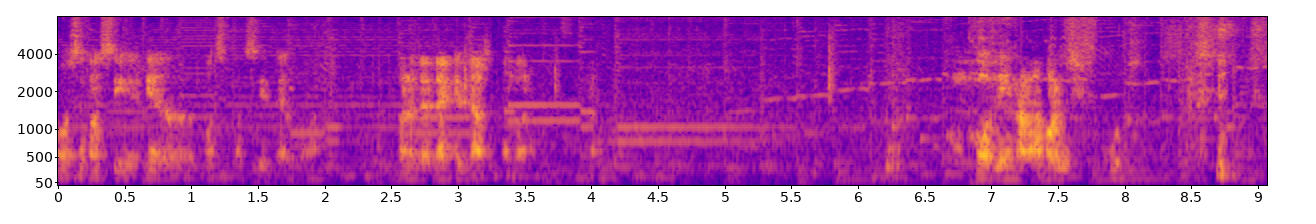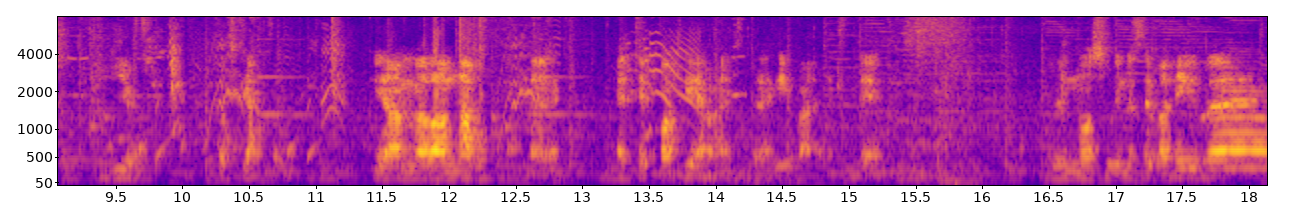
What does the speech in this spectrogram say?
¿Cómo se consigue? ¿Qué? ¿Cómo se consigue? Bueno, desde aquel lado supongo, ¿no? Joder, nada por el culo. Dios. Hostiazo. Mira, me ha dado un nabo. Este es cualquiera, este de aquí, vale. Este. Mismo subiendo este para arriba.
